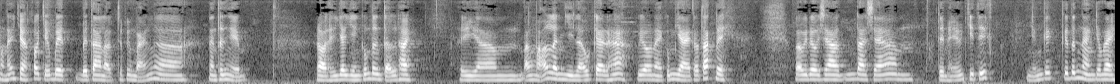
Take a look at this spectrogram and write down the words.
mình thấy chưa? Có chữ beta là phiên bản ờ, uh, đang thử nghiệm. Rồi thì giao diện cũng tương tự thôi. Thì um, bạn mở lên gì là ok rồi ha. Video này cũng dài tôi tắt đi. Và video sau chúng ta sẽ um, tìm hiểu chi tiết những cái cái tính năng trong đây.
